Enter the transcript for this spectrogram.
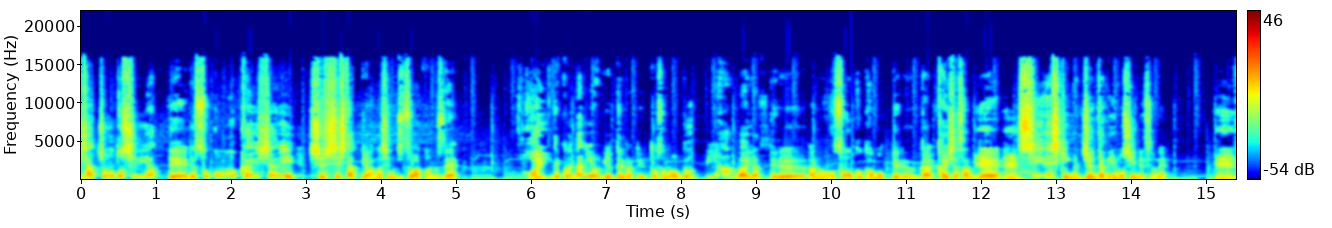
社長と知り合って、はい、で、そこの会社に出資したっていう話も実はあったんですね。はい。で、これ何を言ってるかっていうと、その物品販売やってる、あの、倉庫とか持ってる会社さんって、うんうん、仕入れ資金が潤沢に欲しいんですよね。うん、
